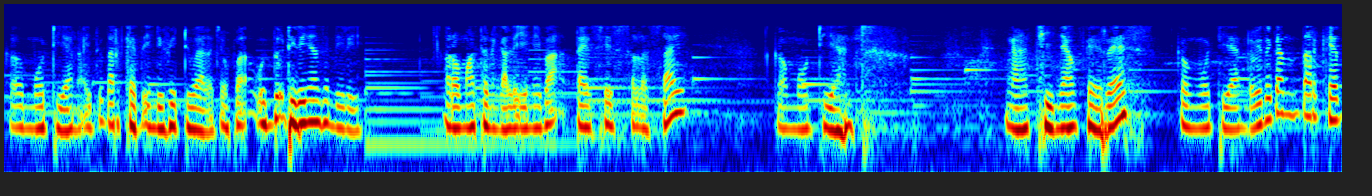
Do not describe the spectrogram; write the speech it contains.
kemudian itu target individual coba untuk dirinya sendiri Ramadan kali ini Pak tesis selesai kemudian ngajinya beres kemudian loh itu kan target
